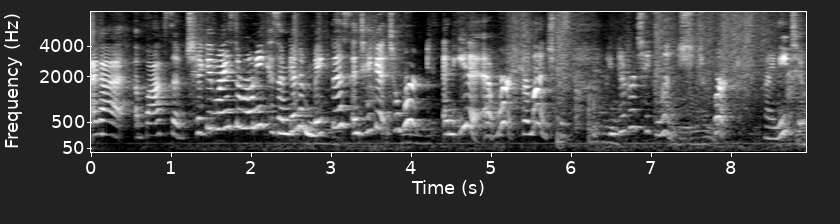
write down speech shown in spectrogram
I got a box of chicken rice-a-roni because I'm gonna make this and take it to work and eat it at work for lunch because I never take lunch to work. I need to.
